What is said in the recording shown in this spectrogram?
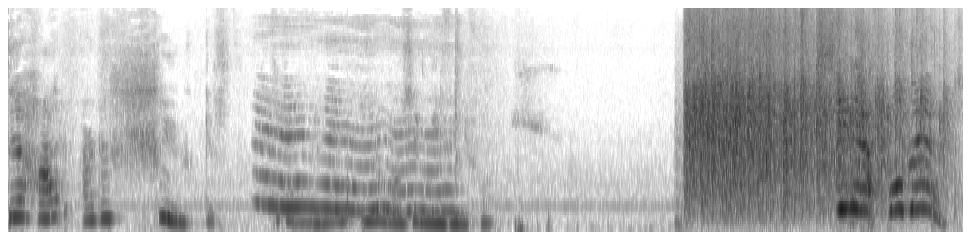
Det her er det sjukeste noensinne i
